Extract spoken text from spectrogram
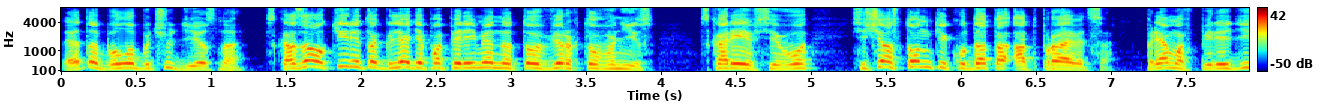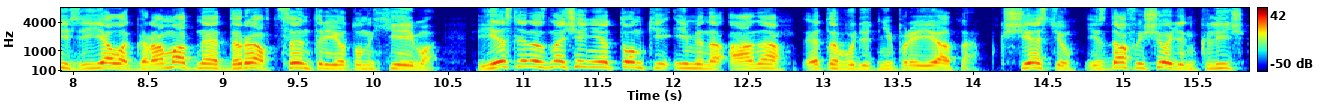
«Это было бы чудесно», — сказал Кирита, глядя попеременно то вверх, то вниз. «Скорее всего, сейчас Тонки куда-то отправится». Прямо впереди зияла громадная дыра в центре Йотунхейма. Если назначение Тонки именно она, это будет неприятно. К счастью, издав еще один клич,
